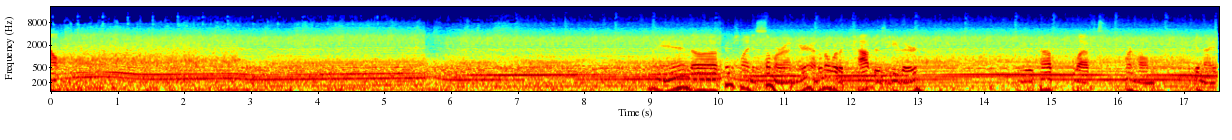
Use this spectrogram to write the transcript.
Ow. And uh, finish line is somewhere around here. I don't know where the cop is either. The cop left. Went home. Good night.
